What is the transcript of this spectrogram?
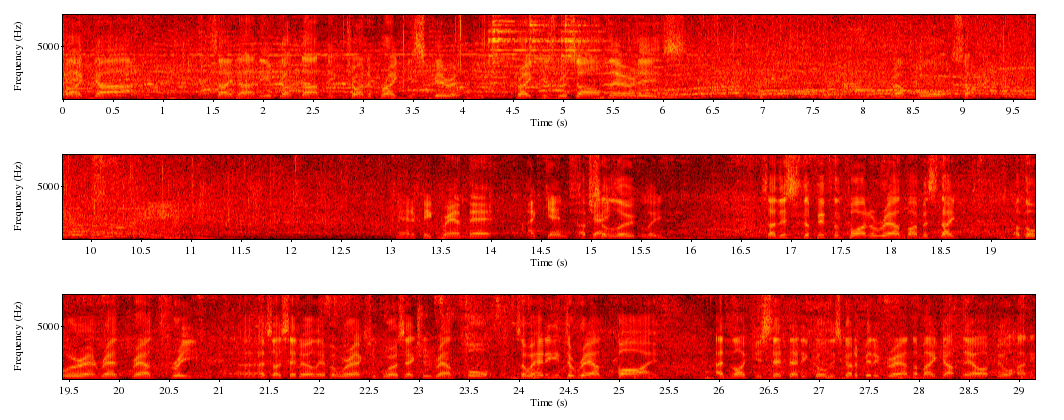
Tight guard. Saying to Honey, you've got nothing. Trying to break his spirit, break his resolve. There it is. Round four, sorry. And a big round there again for Absolutely. So this is the fifth and final round. by mistake. I thought we were around round, round three, uh, as I said earlier, but we're actually we're actually round four. So we're heading into round five. And like you said, Daddy Cool, he's got a bit of ground to make up now, I feel, Honey.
